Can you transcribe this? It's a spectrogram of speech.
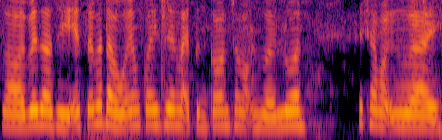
Rồi, bây giờ thì em sẽ bắt đầu, em quay riêng lại từng con cho mọi người luôn. Xin chào mọi người.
